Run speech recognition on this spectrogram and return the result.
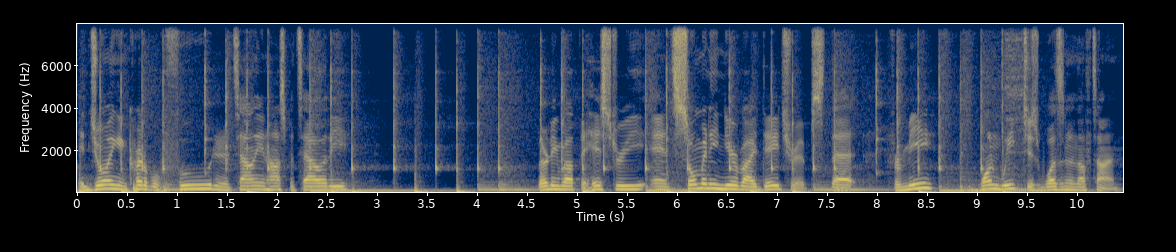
enjoying incredible food and Italian hospitality, learning about the history, and so many nearby day trips that, for me, one week just wasn't enough time.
